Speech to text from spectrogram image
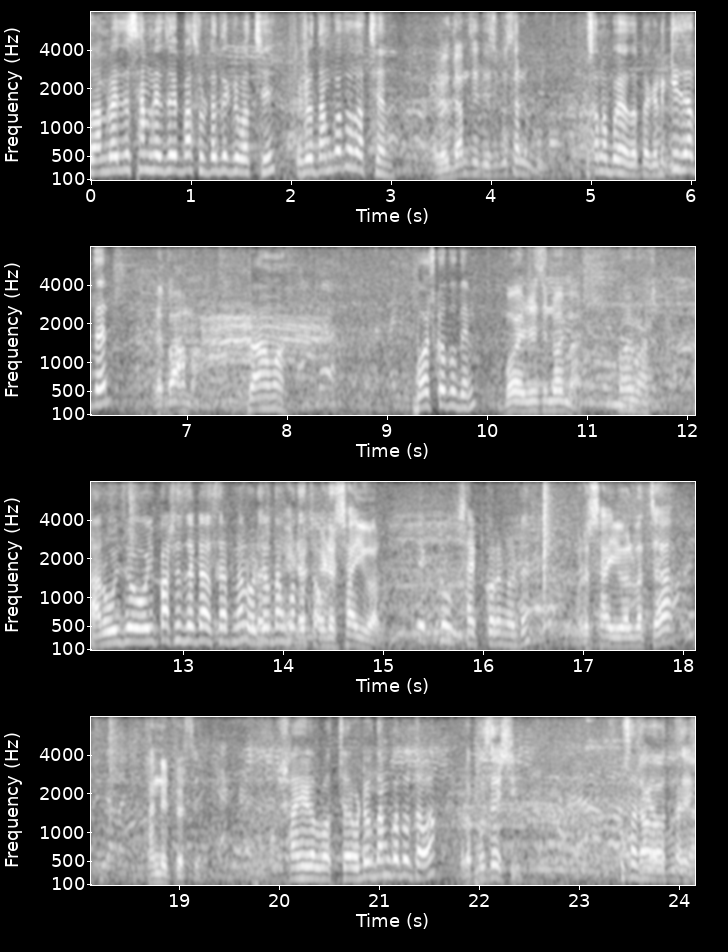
তো আমরা এই যে সামনে যে বাছুরটা দেখতে পাচ্ছি এটার দাম কত যাচ্ছেন? এটার দাম চাইতেছি পঁচানব্বই। পঁচানব্বই হাজার টাকা। এটা কি জাতের? এটা বাহামা। ব্রাহ্মা বয়স কত দিন? বয়স হয়েছে নয় মাস। নয় মাস। আর ওই যে ওই পাশে যেটা আছে আপনার ওইটার দাম কত চাও? এটা সাইওয়াল একটু সাইড করেন ওইটা। ওটা সাইওয়াল বাচ্চা হান্ড্রেড পার্সেন্ট। শাহিওয়াল বাচ্চা। ওটার দাম কত চাওয়া? ওটা পঁচাশি। পঁচাশি হাজার টাকা।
